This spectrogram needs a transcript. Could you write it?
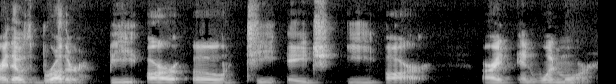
All right, that was brother. B R O T H E R. All right, and one more.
